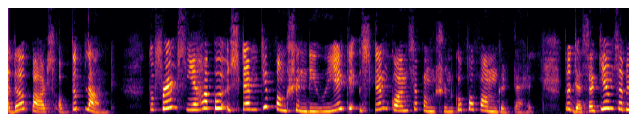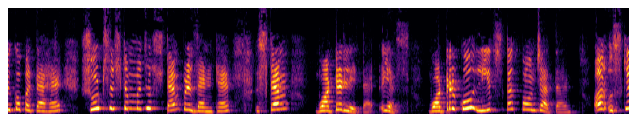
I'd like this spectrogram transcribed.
other parts of the plant तो फ्रेंड्स यहाँ पर स्टेम की फ़ंक्शन दी हुई है कि स्टेम कौन से फ़ंक्शन को परफॉर्म करता है। तो जैसा कि हम सभी को पता है शूट सिस्टम में जो स्टेम प्रेजेंट है स्टेम वाटर लेता है। यस वाटर को लीव्स तक पहुंचाता है और उसके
